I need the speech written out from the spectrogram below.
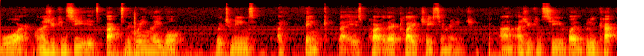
War. And as you can see it's back to the green label which means I think that is part of their cloud chasing range. And as you can see by the blue cap,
